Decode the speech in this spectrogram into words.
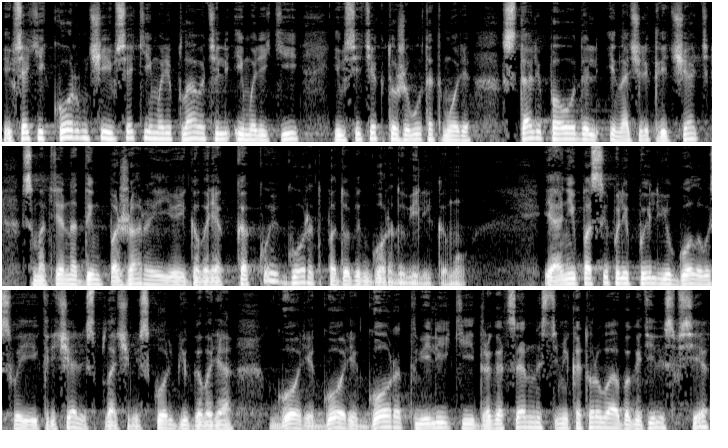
и всякий кормчий, и всякий мореплаватель, и моряки, и все те, кто живут от моря, стали поодаль и начали кричать, смотря на дым пожара ее и говоря: "Какой город подобен городу великому?" И они посыпали пылью головы свои и кричали с плачем и скорбью, говоря: "Горе, горе, город великий, драгоценностями которого обогатились все,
